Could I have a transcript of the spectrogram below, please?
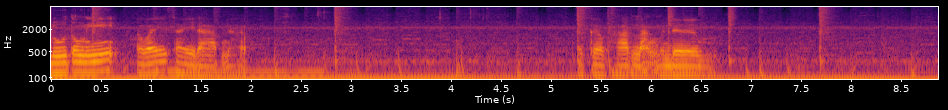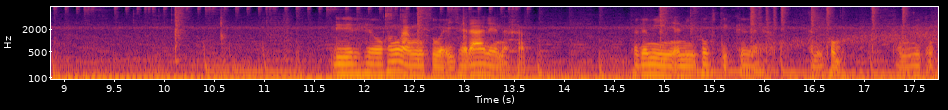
รูตรงนี้เอาไว้ใส่ดาบนะครับ แล้วก็พาร์ทหลังเหมือนเดิม ดีเทลข้างหลังสวยใช้ได้เลยนะครับ แล้วก็มีอันนี้พวกสติกเกอร์นะครับ อันนี้ผมทำไม่ตรง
